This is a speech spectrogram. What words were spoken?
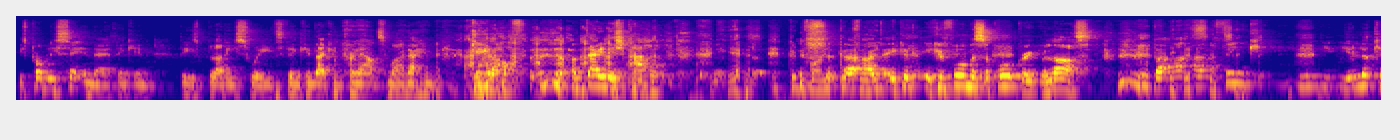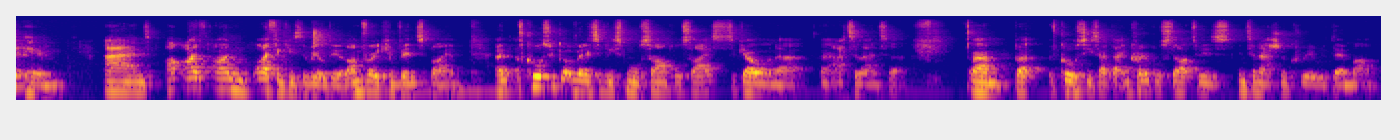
he's probably sitting there thinking, these bloody Swedes thinking they can pronounce my name. Get off! I'm Danish, pal. Yes, good point. Good point. Uh, he could he could form a support group with Lars, but yes, I, I, think you, you, look at him, and I, I'm I think he's the real deal. I'm very convinced by him, and of course we've got a relatively small sample size to go on uh, Atalanta, um, but of course he's had that incredible start to his international career with Denmark,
